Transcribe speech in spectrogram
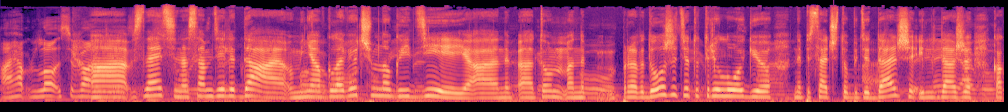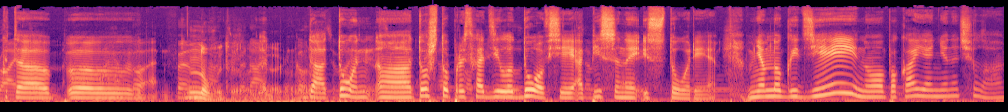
А, знаете, на самом деле, да, у меня в голове очень много идей о, о том, о, продолжить эту трилогию, написать, что будет дальше, или даже как то Э, Новую трилогию. Да, то, э, то, что происходило до всей описанной истории. У меня много идей, но пока я не начала.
